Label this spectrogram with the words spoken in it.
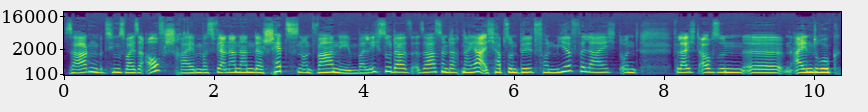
sagen bzw. aufschreiben, was wir aneinander schätzen und wahrnehmen. Weil ich so da saß und dachte, naja, ich habe so ein Bild von mir vielleicht und vielleicht auch so einen äh, Eindruck,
